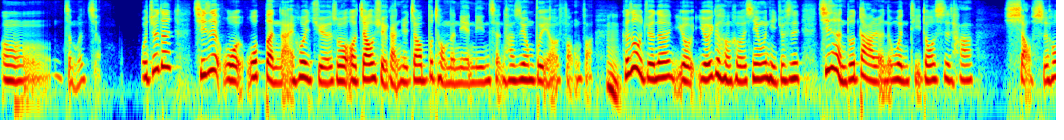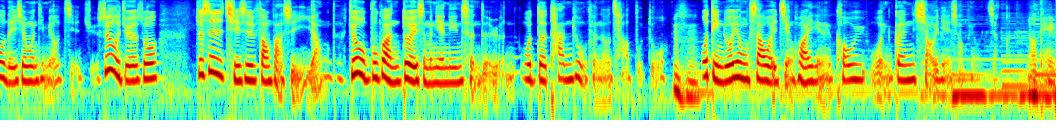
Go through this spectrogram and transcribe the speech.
嗯怎么讲，我觉得其实我我本来会觉得说哦，教学感觉教不同的年龄层，他是用不一样的方法。嗯，可是我觉得有有一个很核心的问题，就是其实很多大人的问题都是他。小时候的一些问题没有解决，所以我觉得说，就是其实方法是一样的。就我不管对什么年龄层的人，我的谈吐可能都差不多。嗯哼，我顶多用稍微简化一点的口语文跟小一点的小朋友讲。OK。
